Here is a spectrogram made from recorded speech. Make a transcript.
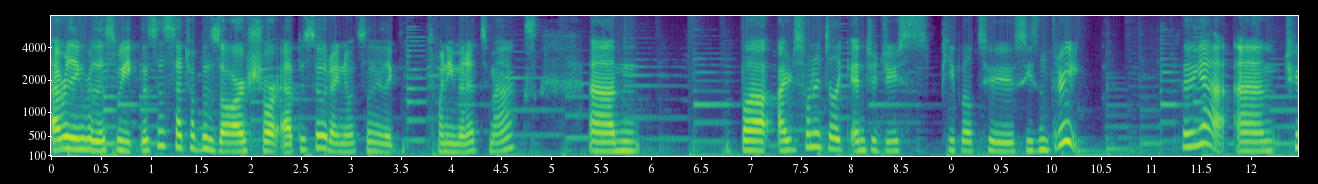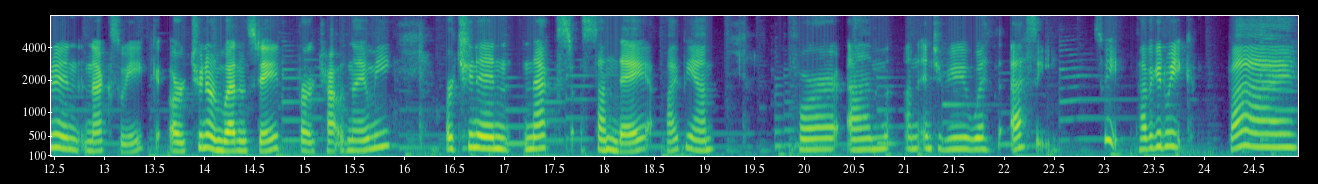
everything for this week. This is such a bizarre short episode. I know it's only like 20 minutes max. Um but I just wanted to like introduce people to season 3. So yeah, um tune in next week or tune in Wednesday for a chat with Naomi or tune in next Sunday at 5 p.m. for um an interview with Essie. Sweet. Have a good week. Bye.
